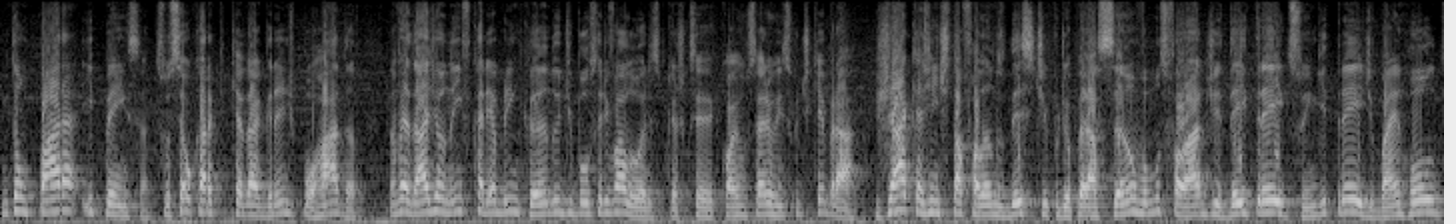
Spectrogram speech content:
Então para e pensa. Se você é o cara que quer dar grande porrada, na verdade, eu nem ficaria brincando de bolsa de valores, porque acho que você corre um sério risco de quebrar. Já que a gente está falando desse tipo de operação, vamos falar de day trade, swing trade, buy and hold,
